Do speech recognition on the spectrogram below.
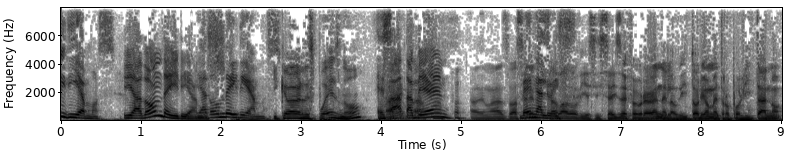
iríamos? ¿Y a dónde iríamos? ¿Y a dónde iríamos? ¿Y qué va a haber después, no? Exacto. Ah, también. Además, va a ser Venga, el Luis. sábado 16 de febrero en el Auditorio Metropolitano.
